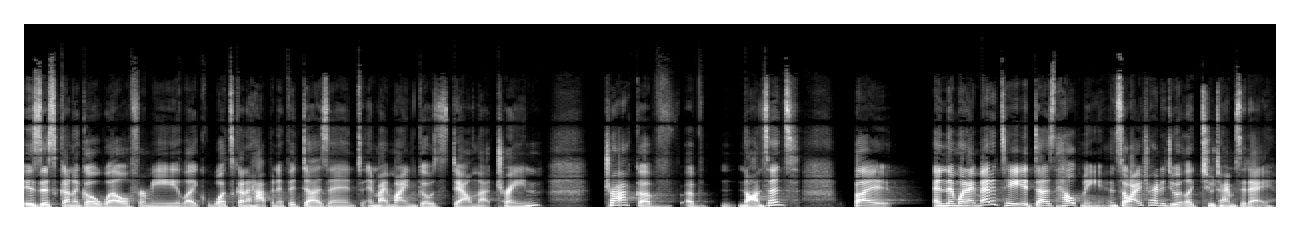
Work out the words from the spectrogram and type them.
is this going to go well for me like what's going to happen if it doesn't and my mind goes down that train track of of nonsense but and then when i meditate it does help me and so i try to do it like two times a day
